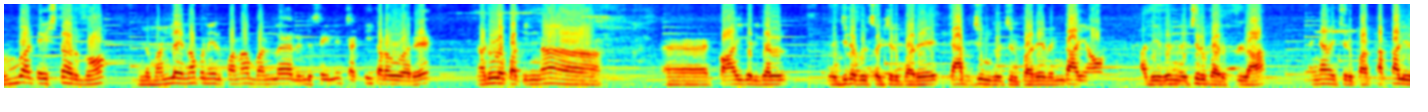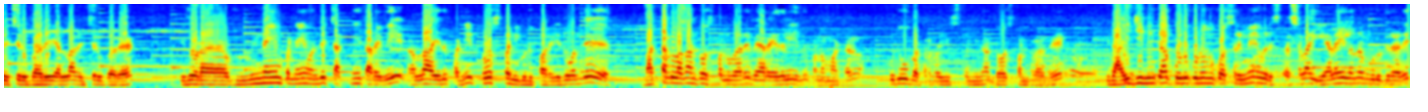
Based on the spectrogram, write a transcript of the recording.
ரொம்ப டேஸ்ட்டாக இருக்கும். இந்த பன்ல என்ன பண்ணியிருப்பான்னா பன்ல ரெண்டு சைட்லையும் சட்னி தடவுவார். நடுவில் பார்த்தீங்கன்னா காய்கறிகள் வெஜிடபிள்ஸ் வச்சுருப்பாரு கேப்சிகம்ஸ் வச்சிருப்பாரு வெங்காயம் அது இதுன்னு வச்சிருப்பாரு ஃபுல்லாக வெங்காயம் வச்சுருப்பார் தக்காளி வச்சிருப்பாரு எல்லாம் வச்சுருப்பாரு. இதோட முன்னையும் பண்ணையும் வந்து சட்னி தடவி நல்லா இது பண்ணி டோஸ்ட் பண்ணி கொடுப்பாரு. இது வந்து பட்டரில் தான் டோஸ்ட் பண்ணுவார். வேறு எதுலையும் இது பண்ண மாட்டார். புது பட்டரில் யூஸ் பண்ணி தான் டோஸ்ட் பண்ணுறாரு இது ஹைஜீனிக்காக கொடுக்கணும்னு கோசரமே இவர் ஸ்பெஷலாக இலையில தான் கொடுக்குறாரு.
